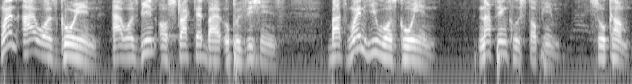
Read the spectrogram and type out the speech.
when I was going, I was being obstructed by oppositions. But when he was going, nothing could stop him. So come.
